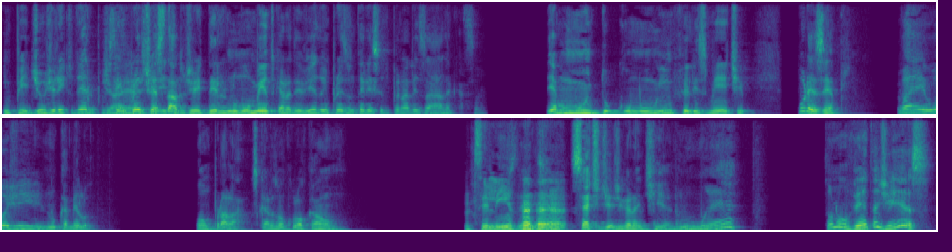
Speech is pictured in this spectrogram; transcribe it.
impediu o direito dele. Porque Já se a era empresa tivesse direito. dado o direito dele no momento que era devido, a empresa não teria sido penalizada, cara. E é muito comum, infelizmente. Por exemplo, vai hoje no camelô. Vamos pra lá. Os caras vão colocar um Um selinho. sete dias de garantia. Não é. São 90 dias.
